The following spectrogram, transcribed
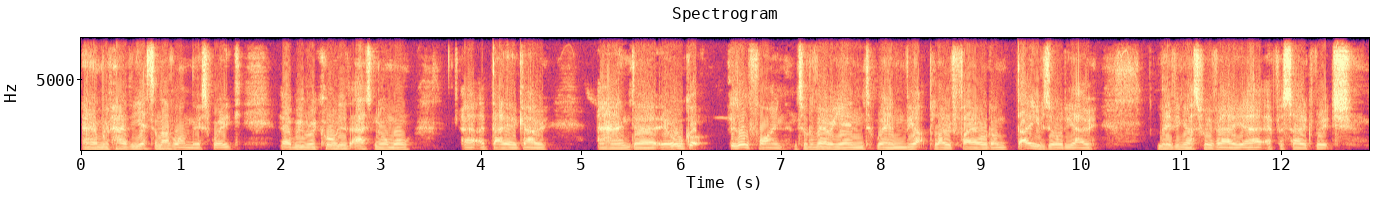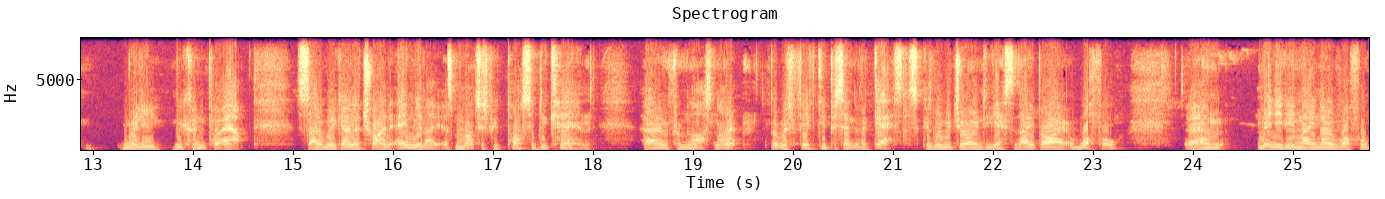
and we've had yet another one this week. Uh, we recorded as normal uh, a day ago, and uh, it all got it was all fine until the very end when the upload failed on Dave's audio, leaving us with a uh, episode which really we couldn't put out. So we're going to try and emulate as much as we possibly can um, from last night, but with 50% of the guests, because we were joined yesterday by Waffle. Um, many of you may know Waffle.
